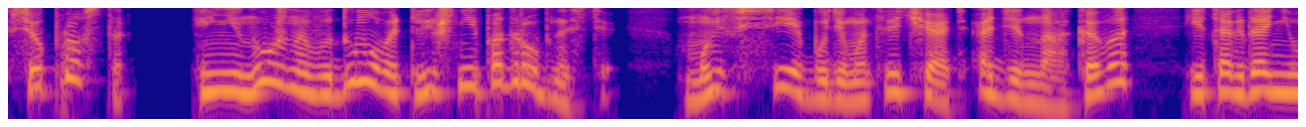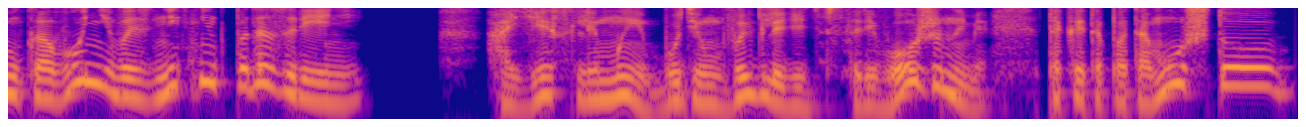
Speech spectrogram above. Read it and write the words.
Все просто. И не нужно выдумывать лишние подробности. Мы все будем отвечать одинаково, и тогда ни у кого не возникнет подозрений. А если мы будем выглядеть встревоженными, так это потому, что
